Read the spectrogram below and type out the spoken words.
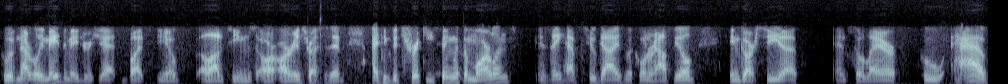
who have not really made the majors yet, but you know a lot of teams are are interested in. I think the tricky thing with the Marlins is they have two guys in the corner outfield in Garcia and Soler who have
